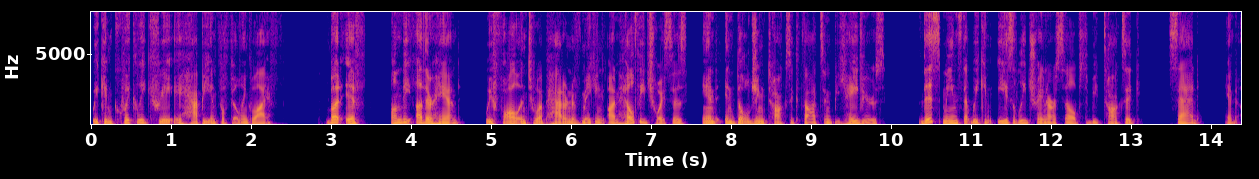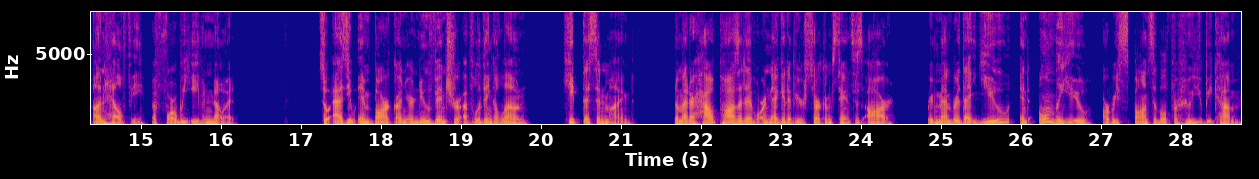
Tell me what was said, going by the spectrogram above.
we can quickly create a happy and fulfilling life. But if, on the other hand, we fall into a pattern of making unhealthy choices and indulging toxic thoughts and behaviors, this means that we can easily train ourselves to be toxic, sad, and unhealthy before we even know it. So, as you embark on your new venture of living alone, keep this in mind. No matter how positive or negative your circumstances are, remember that you and only you are responsible for who you become.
